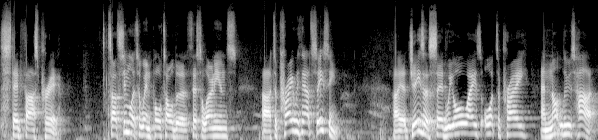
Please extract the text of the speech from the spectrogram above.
steadfast prayer. So it's similar to when Paul told the Thessalonians uh, to pray without ceasing. Uh, Jesus said we always ought to pray and not lose heart.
